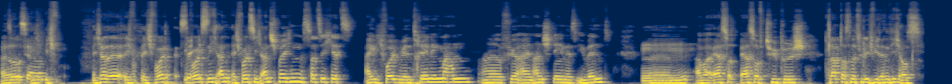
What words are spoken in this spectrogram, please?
Also ist ja- ich, ich, ich hatte, ich, ich wollte, ich Ist- wollte es nicht an, ich wollte es nicht ansprechen. Es hat sich jetzt, eigentlich wollten wir ein Training machen äh, für ein anstehendes Event, ähm, Mhm. aber Airsoft, Airsoft typisch klappt das natürlich wieder nicht aus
